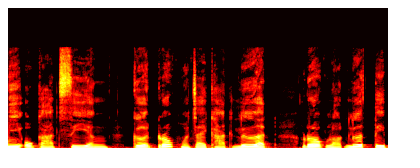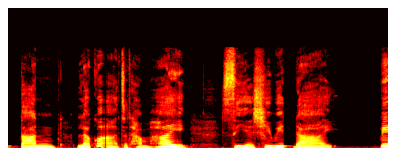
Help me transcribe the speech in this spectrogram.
มีโอกาสเสี่ยง เกิดโรคหัวใจขาดเลือด โรคหลอดเลือดตีบตัน แล้วก็อาจจะทำให้เสียชีวิตได้ ปี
